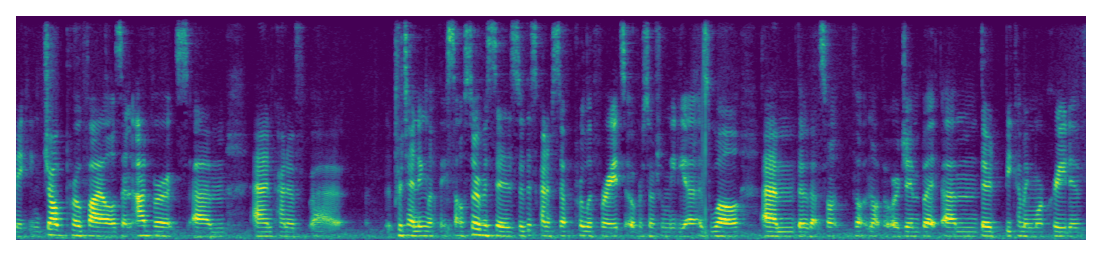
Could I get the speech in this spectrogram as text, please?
making job profiles and adverts, and kind of uh, pretending that they sell services. So this kind of stuff proliferates over social media as well, um, though that's not the, not the origin. But um, they're becoming more creative,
